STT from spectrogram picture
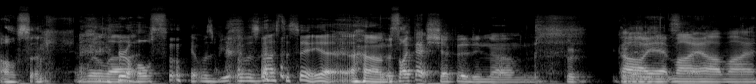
Awesome. Will, Real uh, wholesome. it was. beau- It was nice to see. Yeah. It Um, was like that shepherd in um, Good. good Oh yeah, my uh, my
